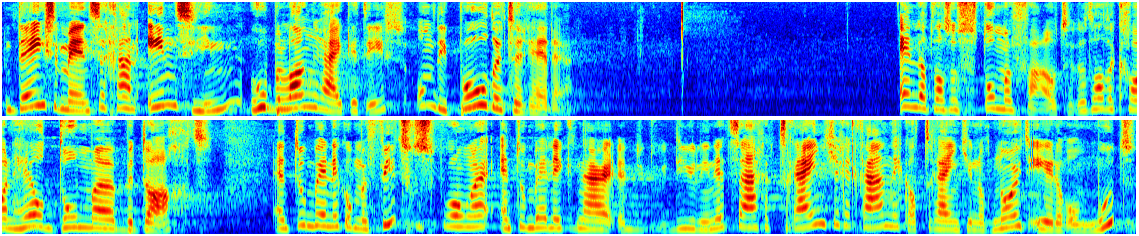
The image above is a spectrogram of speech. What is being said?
deze mensen gaan inzien hoe belangrijk het is om die polder te redden. En dat was een stomme fout. Dat had ik gewoon heel dom uh, bedacht. En toen ben ik op mijn fiets gesprongen en toen ben ik naar, die jullie net zagen, treintje gegaan. Ik had treintje nog nooit eerder ontmoet.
